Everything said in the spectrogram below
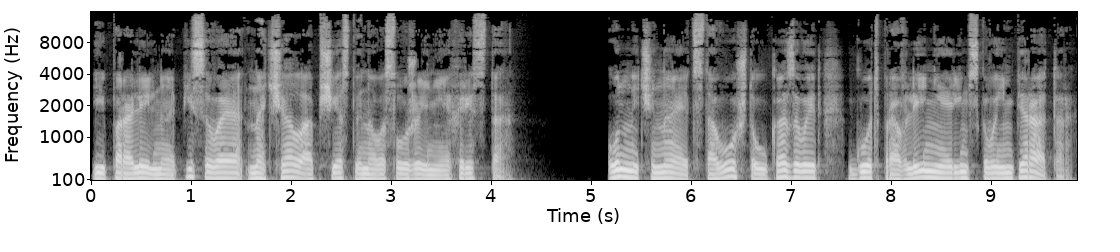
и параллельно описывая начало общественного служения Христа. Он начинает с того, что указывает год правления римского императора,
